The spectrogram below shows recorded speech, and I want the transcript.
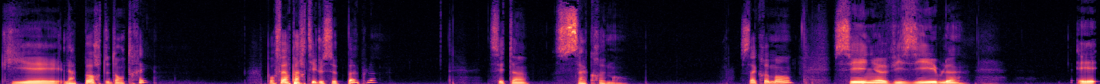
qui est la porte d'entrée pour faire partie de ce peuple, c'est un sacrement. Sacrement, signe visible et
